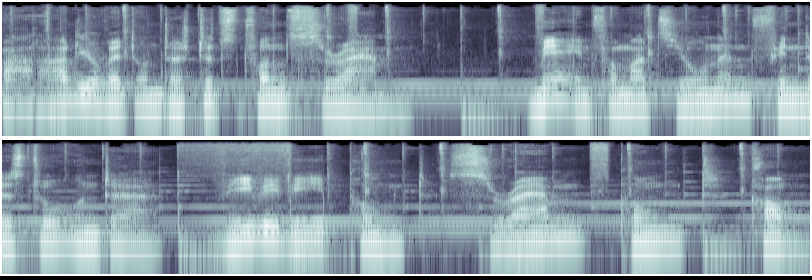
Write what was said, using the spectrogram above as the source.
Fahrradio wird unterstützt von SRAM. Mehr Informationen findest du unter www.sram.com.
